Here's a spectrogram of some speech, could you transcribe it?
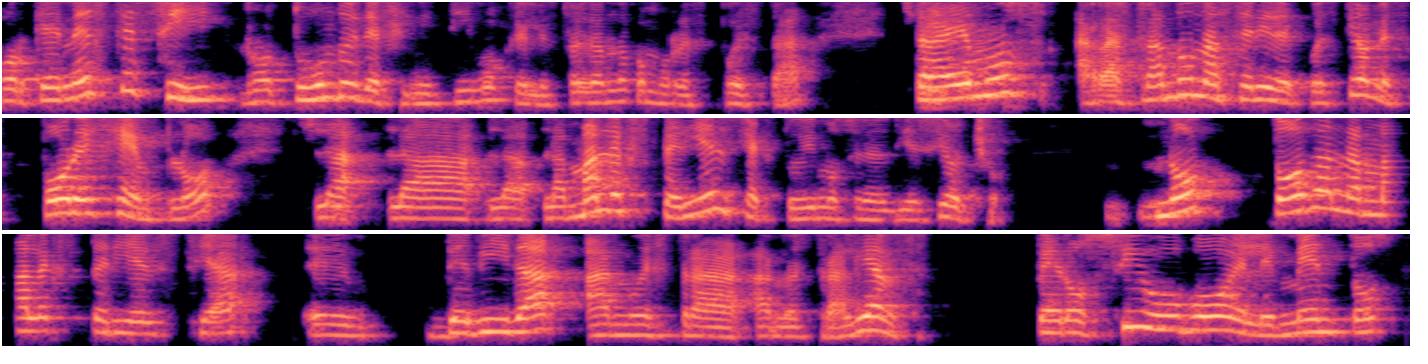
porque en este sí, rotundo y definitivo que le estoy dando como respuesta, traemos arrastrando una serie de cuestiones. Por ejemplo, la, mala experiencia que tuvimos en el 18. No toda la mala experiencia eh, debida a nuestra, a nuestra alianza, pero sí hubo elementos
